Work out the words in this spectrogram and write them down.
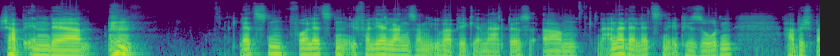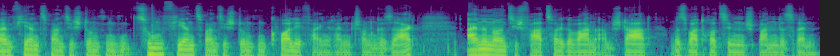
Ich habe in der letzten, vorletzten, ich verliere langsam den Überblick, ihr merkt es, ähm, in einer der letzten Episoden habe ich beim 24 Stunden, zum 24 Stunden Qualifying Rennen schon gesagt. 91 Fahrzeuge waren am Start und es war trotzdem ein spannendes Rennen.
